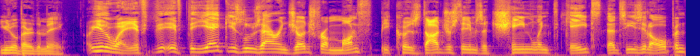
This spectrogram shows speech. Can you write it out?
you know better than me. Either way, if the, if the Yankees lose Aaron Judge for a month because Dodger Stadium is a chain linked gate that's easy to open,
